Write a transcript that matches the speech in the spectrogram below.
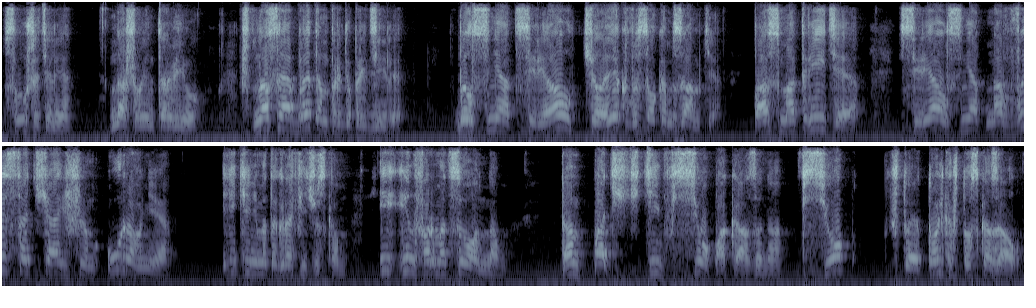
слушатели нашего интервью, что нас и об этом предупредили. Был снят сериал «Человек в высоком замке». Посмотрите, сериал снят на высочайшем уровне – и кинематографическом, и информационном. Там почти все показано. Все, что я только что сказал.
